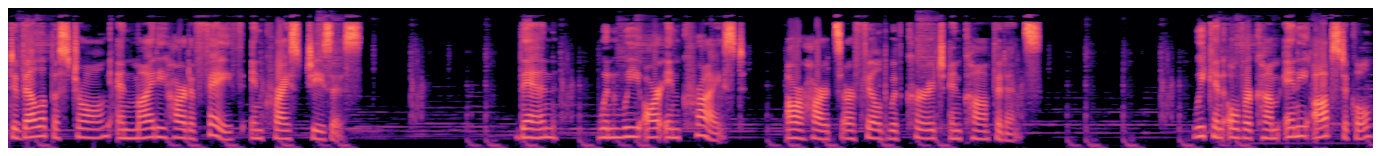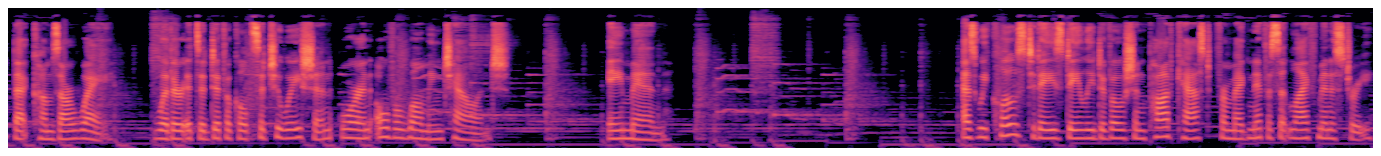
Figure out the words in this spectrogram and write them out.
Develop a strong and mighty heart of faith in Christ Jesus. Then, when we are in Christ, our hearts are filled with courage and confidence. We can overcome any obstacle that comes our way, whether it's a difficult situation or an overwhelming challenge. Amen. As we close today's daily devotion podcast from Magnificent Life Ministry,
